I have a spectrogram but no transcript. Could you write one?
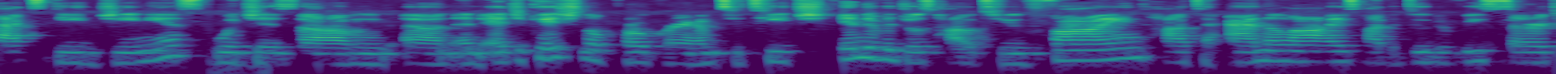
Tax Deed Genius, which is um, an, an, educational program to teach individuals how to find, how to analyze, how to do the research,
